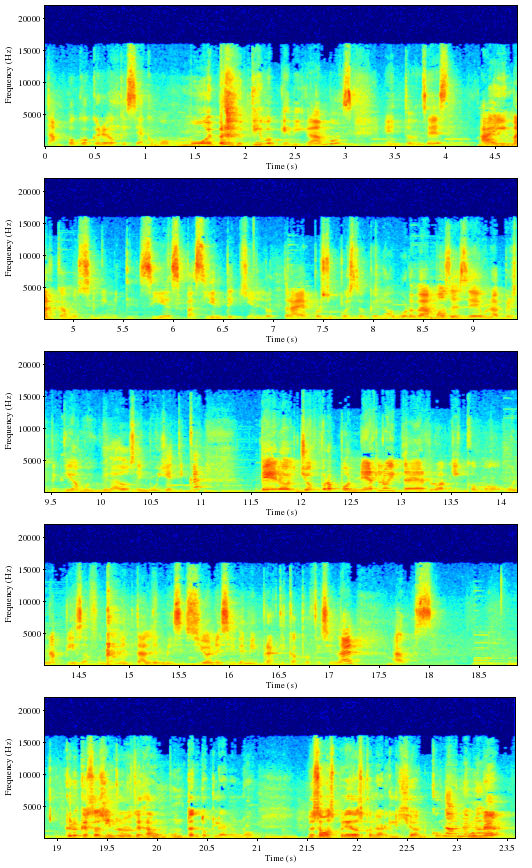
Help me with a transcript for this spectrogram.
tampoco creo que sea como muy productivo que digamos, entonces ahí marcamos el límite. Si es paciente quien lo trae, por supuesto que lo abordamos desde una perspectiva muy cuidadosa y muy ética, pero yo proponerlo y traerlo aquí como una pieza fundamental de mis sesiones y de mi práctica profesional, aguas. Creo que eso sí nos deja un, un tanto claro, ¿no? No estamos peleados con la religión, con No, no, ninguna,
